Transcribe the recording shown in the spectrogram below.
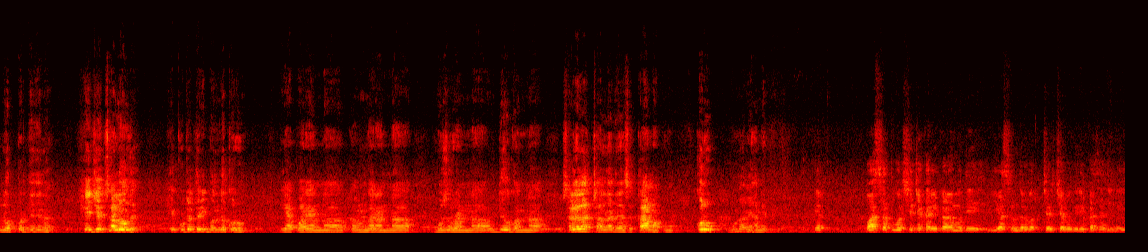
लोकप्रतिनिधीनं हे जे चालवलं हे कुठंतरी बंद करून व्यापाऱ्यांना कामगारांना मजुरांना उद्योगांना सगळ्याला चालना देण्याचं काम आपण करू म्हणून आम्ही हा निर्णय घेतला. पाच सात वर्षाच्या कार्यकाळामध्ये या संदर्भात चर्चा वगैरे का झाली नाही?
